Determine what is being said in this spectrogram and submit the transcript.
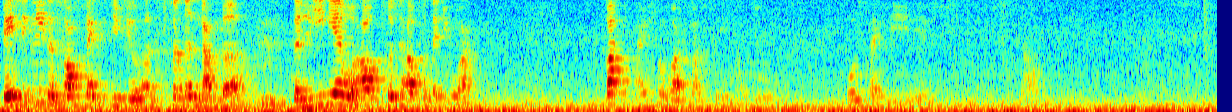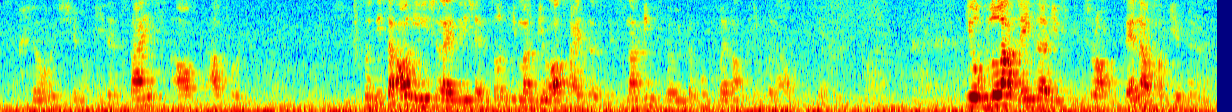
Basically, the softmax gives you a certain number. The linear will output the output that you want. But I forgot what's the input. Most likely is sound. No, it should be the size of the output. So these are all initialization, so it must be all sizes. It's nothing to do with the movement of the input output yet. It will blow up later if it's wrong. Then I'll copy and paste.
